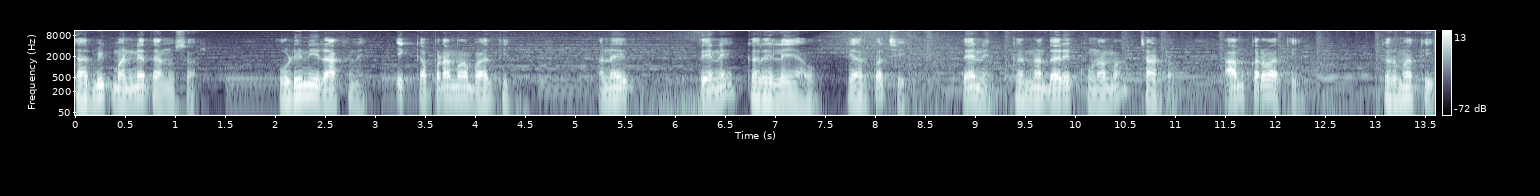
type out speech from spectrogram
ધાર્મિક માન્યતા અનુસાર હોળીની રાખને એક કપડામાં બાંધી અને તેને ઘરે લઈ આવો. ત્યાર પછી તેને ઘરના દરેક ખૂણામાં છાંટો આમ કરવાથી ઘરમાંથી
